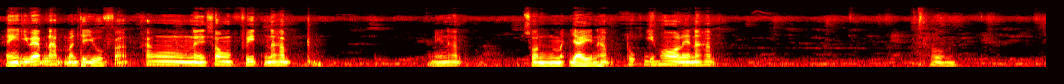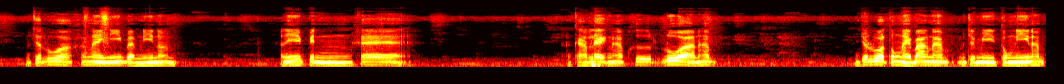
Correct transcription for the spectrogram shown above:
แผงอีเวฟนะครับ มันจะอยู่ฝั่งข้างในช่องฟรีซนะครับนนี้นะครับ ส่วนใหญ่นะครับ ทุกยี่ห้อเลยนะครับครับผมมันจะรั่วข้างในนี้แบบนี้เนาะอันนี้เป็นแค่ อาการแรกนะครับ คือรั่วนะครับ มันจะรั่วตรงไหนบ้างนะครับ มันจะมีตรงนี้นะครับ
